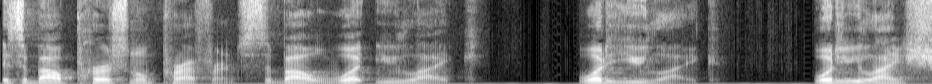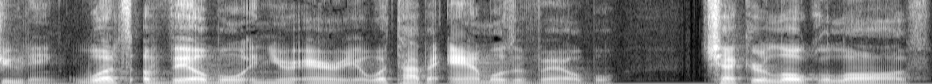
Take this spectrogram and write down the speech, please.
it's about personal preference. It's about what you like. What do you like? What do you like shooting? What's available in your area? What type of ammo is available? Check your local laws.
